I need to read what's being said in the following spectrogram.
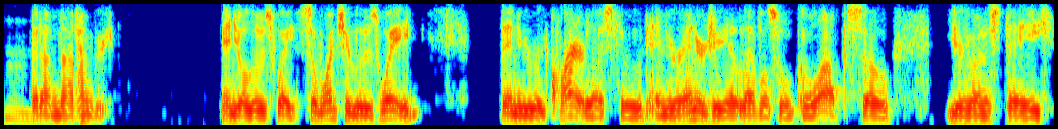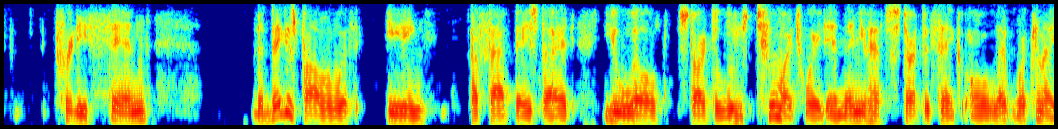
Hmm. But I'm not hungry. And you'll lose weight. So once you lose weight, then you require less food and your energy levels will go up. So you're going to stay pretty thin. The biggest problem with eating a fat based diet, you will start to lose too much weight, and then you have to start to think, oh, let, what can I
